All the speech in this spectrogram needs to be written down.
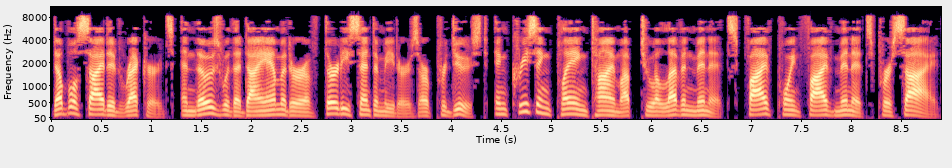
double-sided records, and those with a diameter of 30 cm are produced, increasing playing time up to 11 minutes 5.5 minutes per side.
